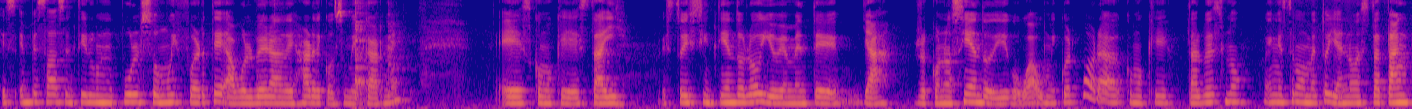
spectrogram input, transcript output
he empezado a sentir un pulso muy fuerte a volver a dejar de consumir carne. Es como que está ahí, estoy sintiéndolo y obviamente ya reconociendo, digo, wow, mi cuerpo ahora como que tal vez no, en este momento ya no está tan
